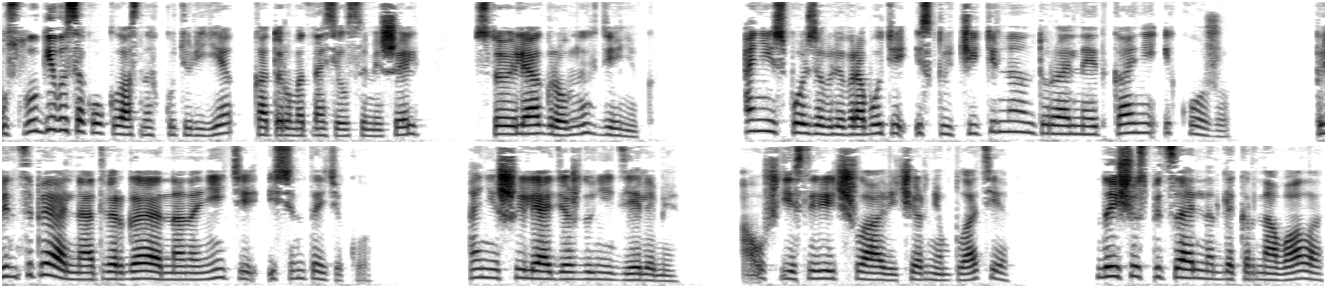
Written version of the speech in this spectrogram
Услуги высококлассных кутюрье, к которым относился Мишель, стоили огромных денег. Они использовали в работе исключительно натуральные ткани и кожу, принципиально отвергая нанонити и синтетику. Они шили одежду неделями, а уж если речь шла о вечернем платье, да еще специально для карнавала,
